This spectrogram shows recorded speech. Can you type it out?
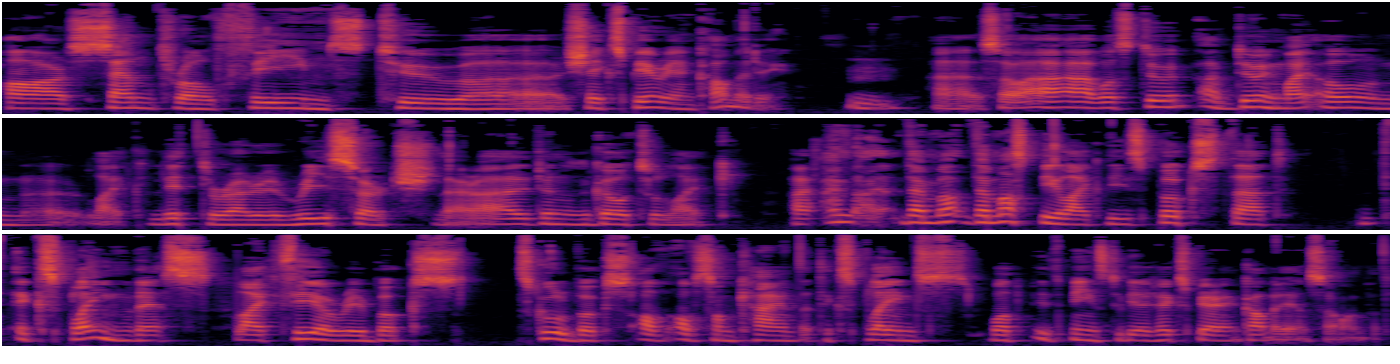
are central themes to uh, Shakespearean comedy. Uh, so I, I was doing I'm doing my own uh, like literary research there. I didn't go to like I, I'm, I, there mu- there must be like these books that explain this, like theory books, school books of, of some kind that explains what it means to be a Shakespearean comedy and so on. But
